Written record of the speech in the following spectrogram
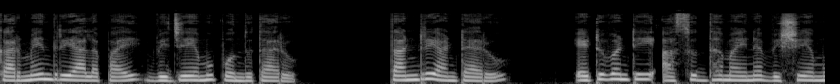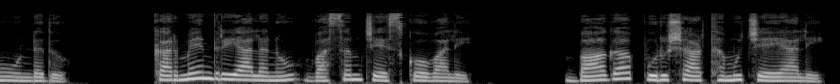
కర్మేంద్రియాలపై విజయము పొందుతారు. తండ్రి అంటారు ఎటువంటి అశుద్ధమైన విషయము ఉండదు. కర్మేంద్రియాలను వశం చేసుకోవాలి. బాగా పురుషార్థము చేయాలి.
